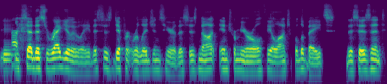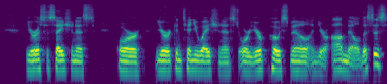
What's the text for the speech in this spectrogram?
Yes. you've said this regularly this is different religions here. This is not intramural theological debates. This isn't you're a cessationist or you're a continuationist or you're post mill and you're a mill. This is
